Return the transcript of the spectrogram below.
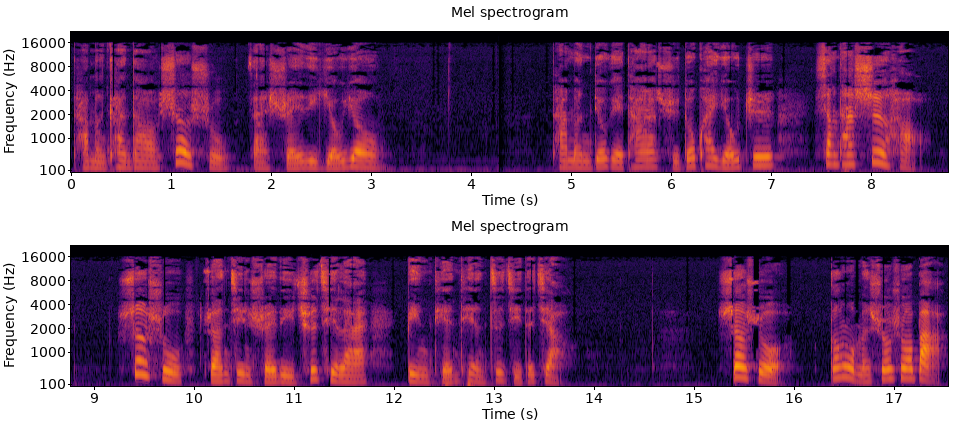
他们看到麝鼠在水里游泳。他们丢给他许多块油脂，向他示好。麝鼠钻进水里吃起来，并舔舔自己的脚。麝鼠，跟我们说说吧，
